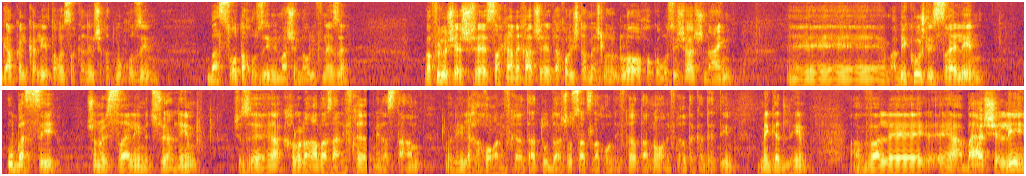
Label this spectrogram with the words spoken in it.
גם כלכלית, אתה רואה שחקנים שחתמו חוזים בעשרות אחוזים ממה שהם היו לפני זה. ואפילו שיש אה, שחקן אחד שאתה יכול להשתמש לו, לא החוק הרוסי שהיה שניים. אה, הביקוש לישראלים הוא בשיא, יש לנו ישראלים מצוינים, שזה, חלון הערבה זה הנבחרת מן הסתם, ואני אלך אחורה, נבחרת העתודה שעושה הצלחות, נבחרת הנוער, נבחרת הקדטים, מגדלים, אבל אה, אה, הבעיה שלי,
